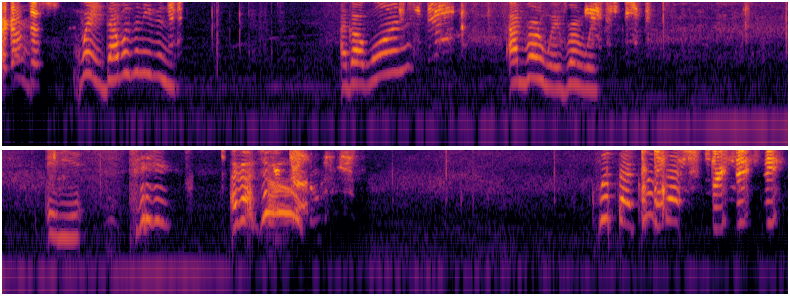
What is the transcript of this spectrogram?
I got this. wait, that wasn't even. I got one. And run away, run away. Idiot. I got two. Clip that, clip that. 360.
